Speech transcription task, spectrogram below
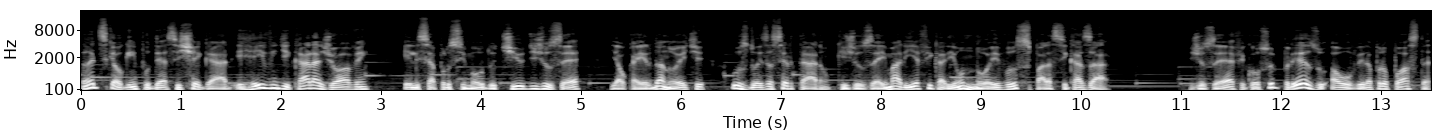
Antes que alguém pudesse chegar e reivindicar a jovem, ele se aproximou do tio de José e, ao cair da noite, os dois acertaram que José e Maria ficariam noivos para se casar. José ficou surpreso ao ouvir a proposta.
